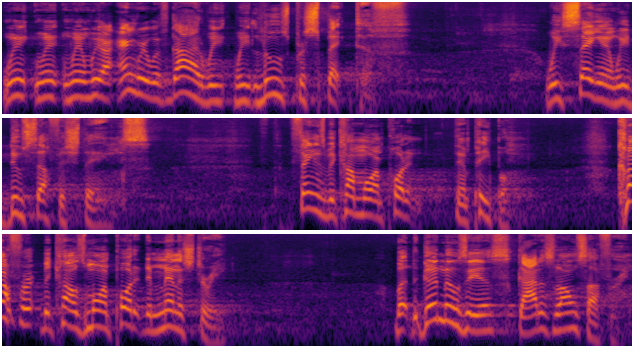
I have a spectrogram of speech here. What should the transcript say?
when, when, when we are angry with God, we, we lose perspective. We say and we do selfish things. Things become more important than people. Comfort becomes more important than ministry. But the good news is, God is long suffering.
